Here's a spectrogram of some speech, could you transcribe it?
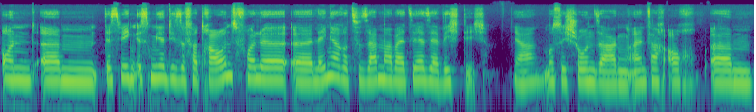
Und ähm, deswegen ist mir diese vertrauensvolle, äh, längere Zusammenarbeit sehr, sehr wichtig. Ja, muss ich schon sagen. Einfach auch ähm,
